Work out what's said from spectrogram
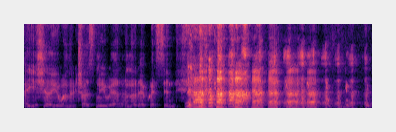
Are you sure you want to trust me with another question?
